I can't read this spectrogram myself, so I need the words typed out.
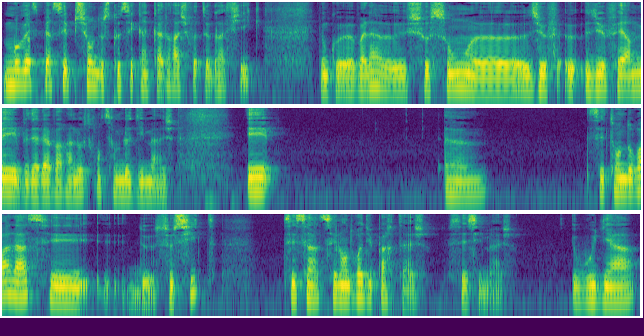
mauvaise perception de ce que c'est qu'un cadrage photographique. Donc euh, voilà, euh, chaussons, euh, yeux, yeux fermés, vous allez avoir un autre ensemble d'images. Et cet endroit-là, c'est de ce site, c'est ça, c'est l'endroit du partage ces images. Où il y a,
